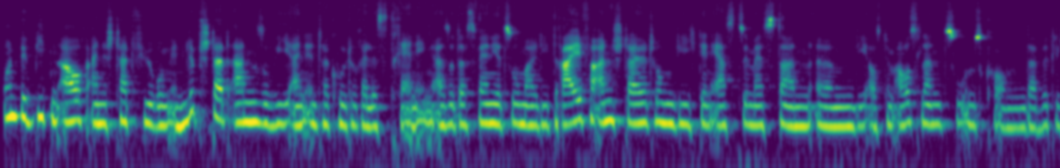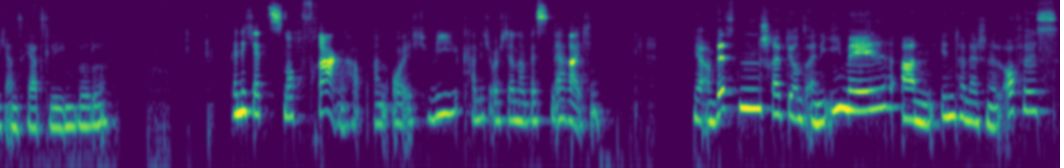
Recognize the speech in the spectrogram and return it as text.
Und wir bieten auch eine Stadtführung in Lippstadt an, sowie ein interkulturelles Training. Also das wären jetzt so mal die drei Veranstaltungen, die ich den Erstsemestern, ähm, die aus dem Ausland zu uns kommen, da wirklich ans Herz legen würde. Wenn ich jetzt noch Fragen habe an euch, wie kann ich euch dann am besten erreichen? Ja, am besten schreibt ihr uns eine E-Mail an International Office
